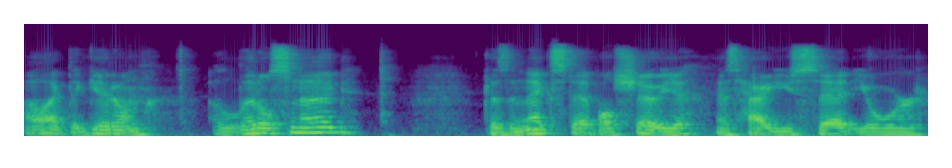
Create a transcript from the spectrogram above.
I like to get them a little snug because the next step I'll show you is how you set your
